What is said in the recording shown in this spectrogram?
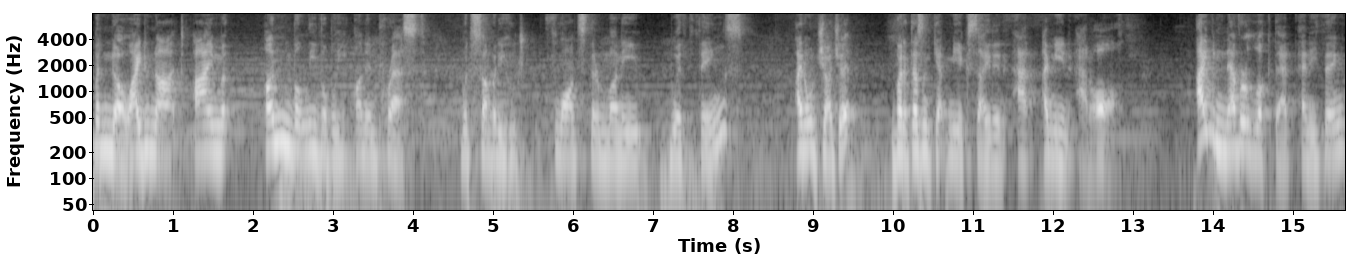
But no, I do not. I'm unbelievably unimpressed with somebody who flaunts their money with things. I don't judge it, but it doesn't get me excited at, I mean, at all. I've never looked at anything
